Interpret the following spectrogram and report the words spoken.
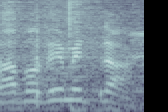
Μπράβο Δήμητρα.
